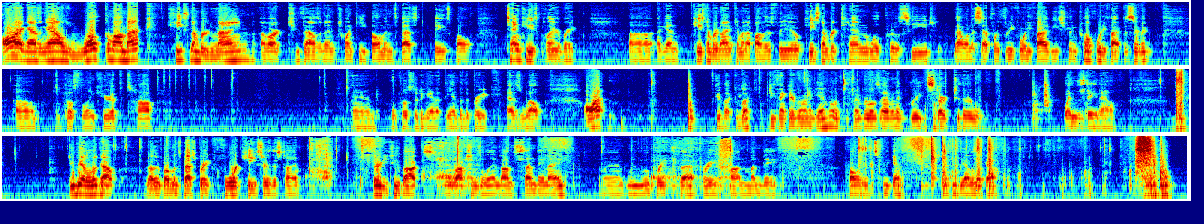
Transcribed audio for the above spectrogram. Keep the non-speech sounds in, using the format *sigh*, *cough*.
All right, guys and gals, welcome on back. Case number nine of our 2020 Bowman's Best Baseball 10 case player break. Uh, again, case number nine coming up on this video. Case number 10 will proceed. That one is set for 3:45 Eastern, 12:45 Pacific. Um, I'll post the link here at the top, and we'll post it again at the end of the break as well. All right. Good luck, good luck. Do you thank everyone again. Hope everyone's having a great start to their Wednesday now. Do be on the lookout. Another Bowman's Best Break 4 caser this time. 32 box. Those auctions will end on Sunday night, and we will break that break on Monday following this weekend. So do be on the lookout.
